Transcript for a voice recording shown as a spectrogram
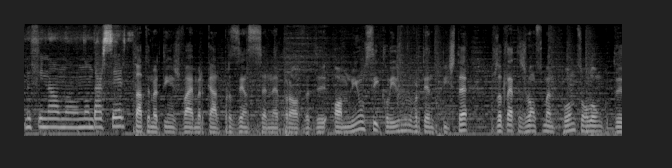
no final não, não dar certo. Tata Martins vai marcar presença na prova de Omnium Ciclismo, vertente pista. Os atletas vão somando pontos ao longo de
